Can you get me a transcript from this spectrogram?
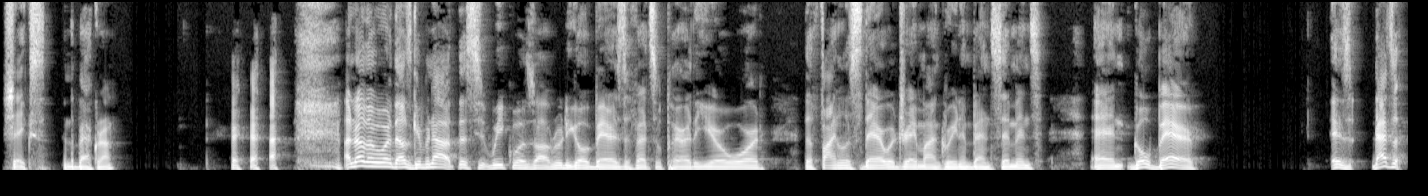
shakes in the background. another award that was given out this week was uh, Rudy Gobert's Defensive Player of the Year award. The finalists there were Draymond Green and Ben Simmons, and Gobert is that's a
